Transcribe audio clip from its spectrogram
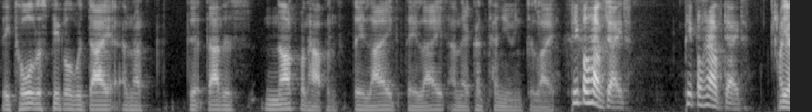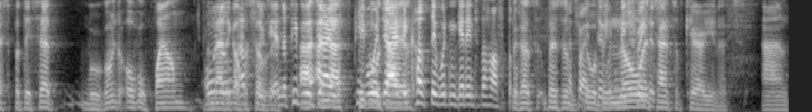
They told us people would die, and that that, that is not what happened. They lied, they lied, and they're continuing to lie. People have died. People have died. Oh, yes, but they said we were going to overwhelm the Oh medical no, absolutely. facilities. And the people Uh, would die. that People, would die, die because they wouldn't get into the hospitals. because, because That's there right, would be wouldn't be no intensive care units, and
